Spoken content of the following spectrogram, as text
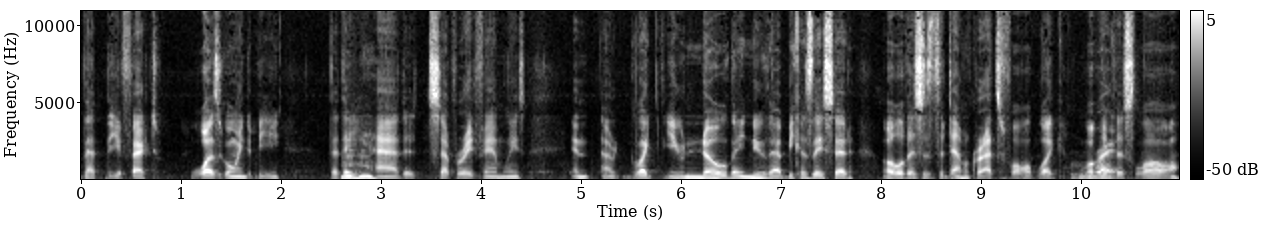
that the effect was going to be that they Mhm. had to separate families, and uh, like you know they knew that because they said, "Oh, this is the Democrats' fault." Like, look Right. at this law.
